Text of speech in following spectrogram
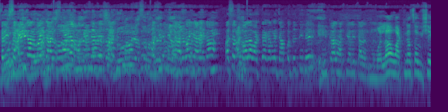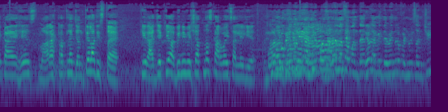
सर सगळी कारवाई राजकीय अभिनेत्यांची कारवाई आहे का? असं तुम्हाला वाटतं कारण का? ज्या पद्धतीने निकाल हाती आले त्यानंतर मला वाटण्याचा विषय काय आहे, हे महाराष्ट्रातल्या जनतेला दिसत आहे की राजकीय अभिनिवेशातनच कारवाई चाललेली आहे. तुम्हाला उपमुख्यमंत्री अजित पवार असं म्हणतात की आम्ही देवेंद्र फडणवीसांची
